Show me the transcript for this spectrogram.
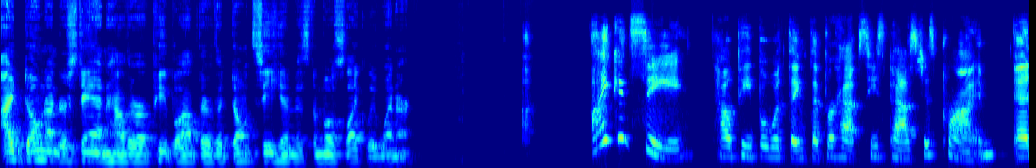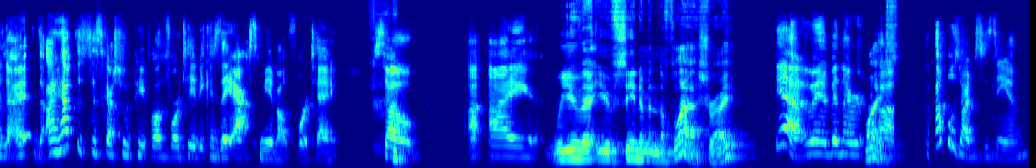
I don't understand how there are people out there that don't see him as the most likely winner. I could see how people would think that perhaps he's past his prime. And I, I have this discussion with people on Forte because they ask me about Forte. So I, I well, you've you've seen him in the flesh, right? Yeah, I mean, I've been there uh, a couple of times to see him,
